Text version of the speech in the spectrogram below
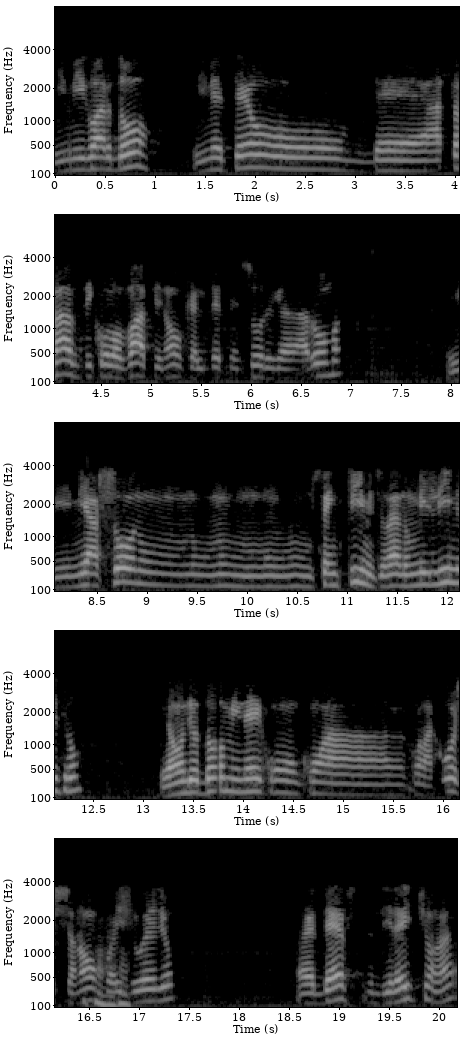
e me guardou e meteu é, atrás de Colovati, não, que é o defensor da Roma, e me achou num, num, num, centímetro, né, num milímetro, é onde eu dominei com, com, a, com a coxa, não, com o joelho, é, destro, direito, né,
